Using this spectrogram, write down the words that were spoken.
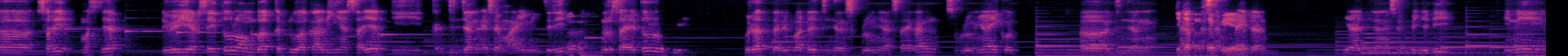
uh, sorry maksudnya di WIRC itu lomba kedua kalinya saya di jenjang SMA ini. Jadi hmm. menurut saya itu lebih berat daripada jenjang sebelumnya. Saya kan sebelumnya ikut uh, jenjang Tingkat SMP, SMP ya? dan ya jenjang SMP. Jadi ini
